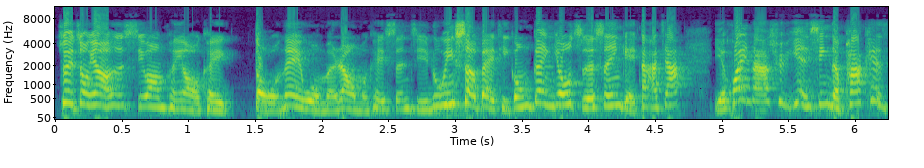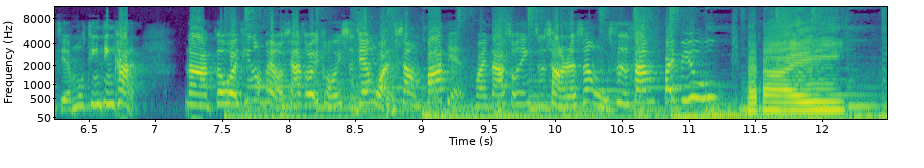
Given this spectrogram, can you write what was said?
最重要的是希望朋友可以抖内。我们让我们可以升级录音设备，提供更优质的声音给大家。也欢迎大家去燕心的 Podcast 节目听听看。那各位听众朋友，下周一同一时间晚上八点，欢迎大家收听《职场人生五四三》，拜拜。拜拜。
